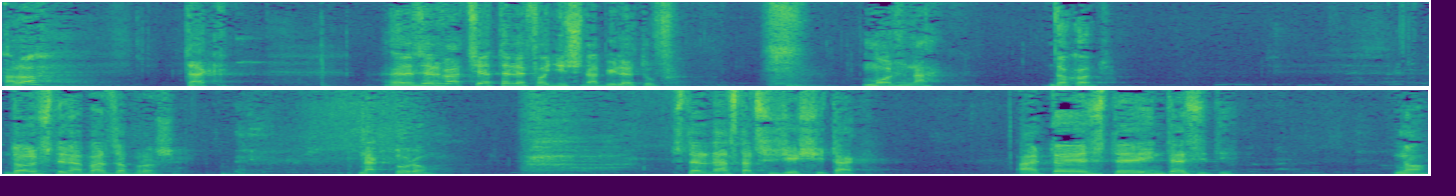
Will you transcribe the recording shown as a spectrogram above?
Halo? Tak? Rezerwacja telefoniczna biletów. Można. Dokąd? Do Olsztyna, bardzo proszę. Na którą? 14.30, tak. Ale to jest e, Intercity. No.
